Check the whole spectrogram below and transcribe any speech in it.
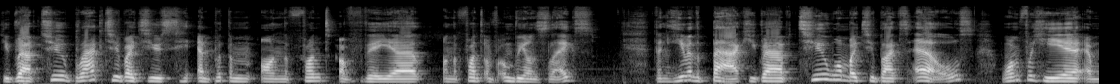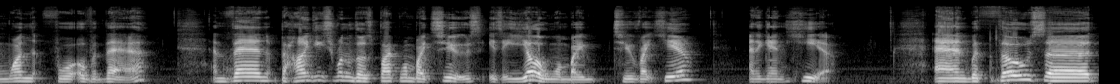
you grab two black 2x2s and put them on the front of the uh, on the front of Umbreon's legs. Then here at the back, you grab two 1x2 blacks L's, one for here and one for over there. And then behind each one of those black 1x2s is a yellow 1x2 right here, and again here. And with those uh,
